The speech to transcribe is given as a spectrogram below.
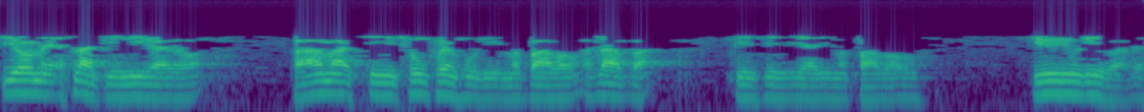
ပြောမဲ့အလှကျင်ကြီးကတော့ဘာမှစီထုံးဖွဲ့မှုတွေမပါပါဘူးအလှပပြင်ဆင်စရာတွေမပါပါဘူးရိုးရိုးလေးပါပဲ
